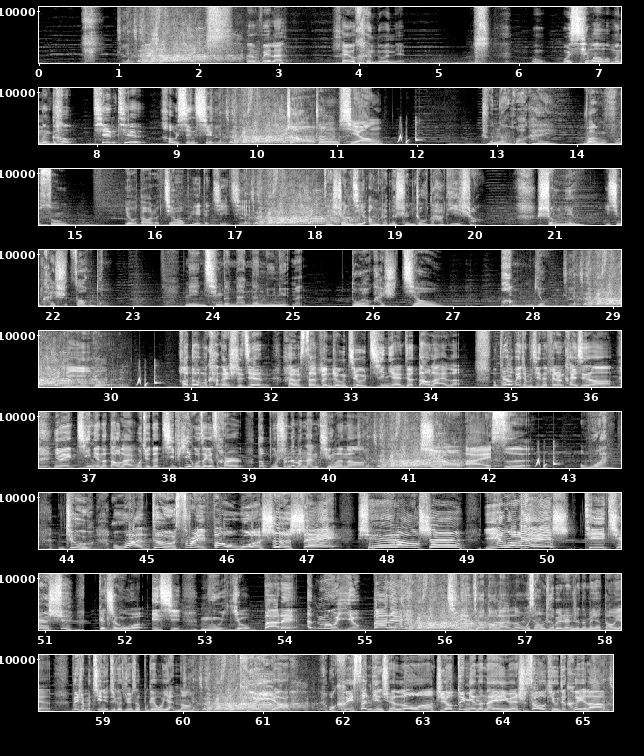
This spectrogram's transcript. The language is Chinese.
但未来还有很多年，我我希望我们能够天天好心情。赵忠祥，春暖花开，万物复苏，又到了交配的季节，在生机盎然的神州大地上，生命已经开始躁动。年轻的男男女女们，都要开始交朋友。李勇，好的，我们看看时间，还有三分钟就鸡年就到来了。我不知道为什么今天非常开心啊，因为鸡年的到来，我觉得“鸡屁股”这个词儿都不是那么难听了呢。小 S S，one two one two three four，我是谁？徐老师，English teacher 徐。跟着我一起 move your body，move your body。今年 就要到来了，我想特别认真的问一下导演，为什么妓女这个角色不给我演呢？我可以呀，我可以三点全露啊，只要对面的男演员是赵婷就可以了。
